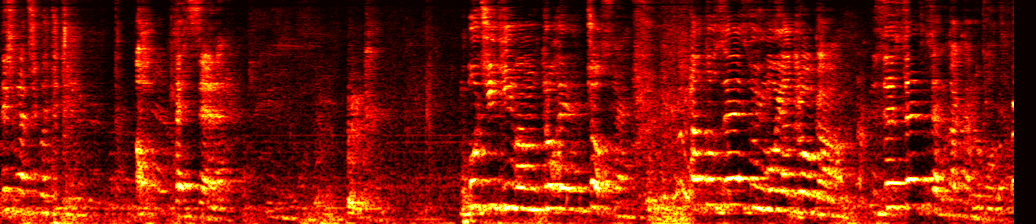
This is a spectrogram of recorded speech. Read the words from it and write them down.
Weźmy na przykład takie... O, wesele. Buciki mam trochę ciosne. A to zezuj, moja droga. Ze sercem taka robota.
